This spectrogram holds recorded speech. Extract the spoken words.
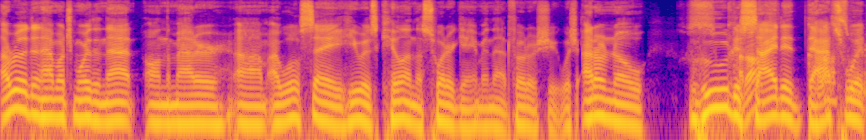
I really didn't have much more than that on the matter. Um, I will say he was killing the sweater game in that photo shoot, which I don't know who Cut decided off that's what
